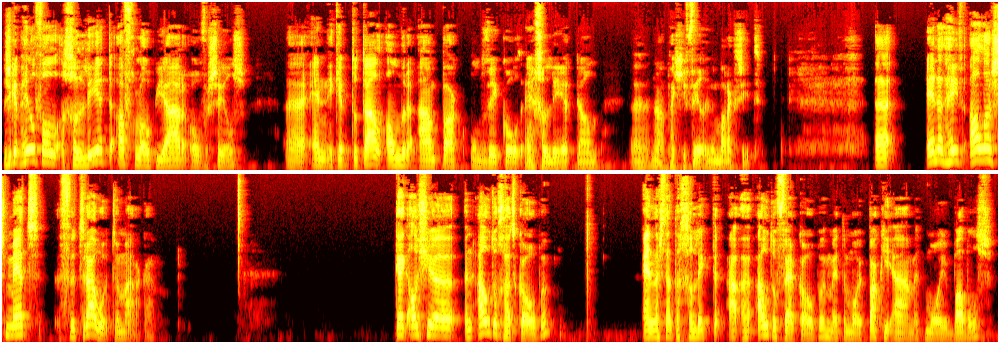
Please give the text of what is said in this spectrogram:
Dus ik heb heel veel geleerd de afgelopen jaren over sales. Uh, en ik heb totaal andere aanpak ontwikkeld en geleerd dan uh, nou, wat je veel in de markt ziet. Uh, en dat heeft alles met vertrouwen te maken. Kijk, als je een auto gaat kopen en daar staat een gelikte autoverkoper met een mooi pakje aan met mooie babbels,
